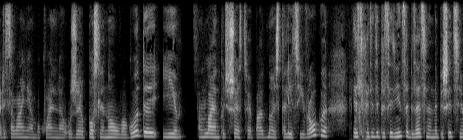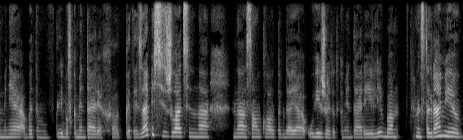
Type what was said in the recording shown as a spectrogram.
рисования буквально уже после Нового года и онлайн-путешествие по одной из столиц Европы. Если хотите присоединиться, обязательно напишите мне об этом либо в комментариях э, к этой записи, желательно на SoundCloud, тогда я увижу этот комментарий, либо в Инстаграме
